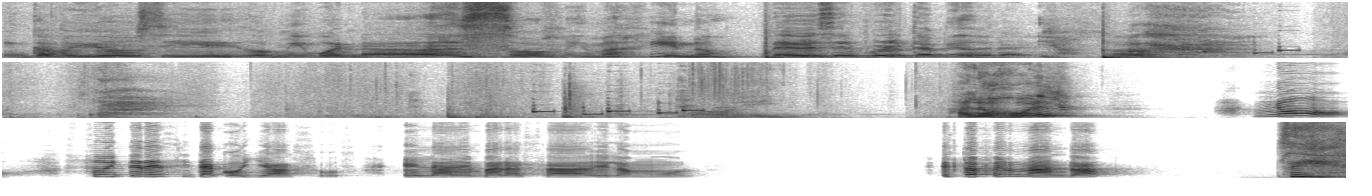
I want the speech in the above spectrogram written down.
En cambio yo sí dormí buenazo, me imagino. Debe ser por el cambio de horario. Ay. ¿Aló, Joel? No, soy Teresita Collazos, el hada embarazada del amor. ¿Está Fernanda? Sí,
